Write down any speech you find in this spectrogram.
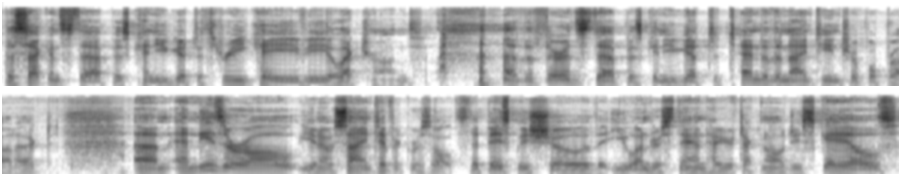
The second step is can you get to 3 keV electrons? the third step is can you get to 10 to the 19 triple product? Um, and these are all you know, scientific results that basically show that you understand how your technology scales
